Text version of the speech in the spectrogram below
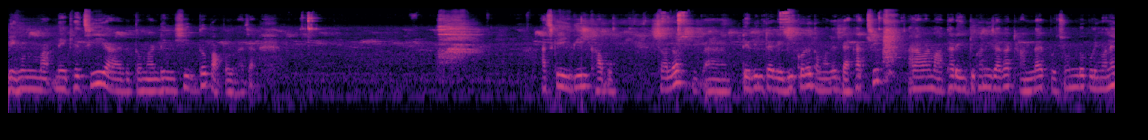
বেগুন মেখেছি, আর তোমার ডিম সিদ্ধ পাঁপড় ভাজা। আজকে এই দিয়েই খাব। চলো টেবিলটা রেডি করে তোমাদের দেখাচ্ছি। আর আমার মাথার এইটুখানি জায়গা ঠান্ডায় প্রচণ্ড পরিমাণে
